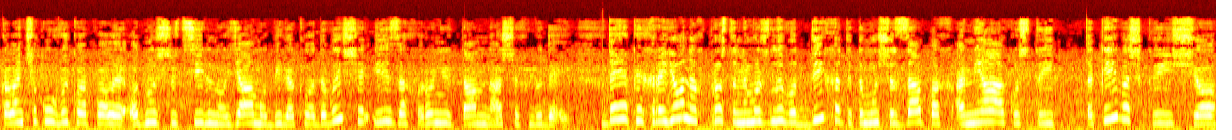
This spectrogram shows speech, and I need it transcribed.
В Каланчаку викопали одну суцільну яму біля кладовища і захоронюють там наших людей. В деяких районах просто неможливо дихати, тому що запах аміаку стоїть такий важкий, що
